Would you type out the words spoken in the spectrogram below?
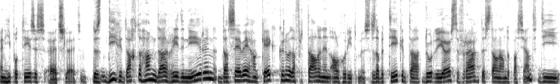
en hypotheses uitsluiten. Dus die gedachtegang, dat redeneren, dat zijn wij gaan kijken, kunnen we dat vertalen in algoritmes. Dus dat betekent dat door de juiste vragen te stellen aan de patiënt, die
